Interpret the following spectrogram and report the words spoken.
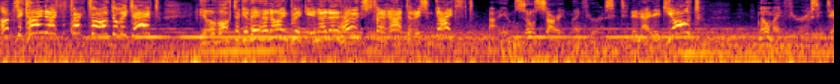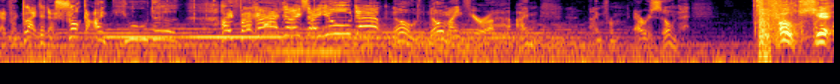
Haben Sie keinen Respekt vor Autorität? Ihre Worte gewähren Einblick in einen höchst verräterischen Geist. I am so sorry, mein Führer. Sind Sie denn ein Idiot? No, mein Führer. Sind Sie ein verkleideter Schurke, ein Jude? Ein verräterischer Jude? No, no, mein Führer. I'm... I'm from Arizona. Oh shit.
